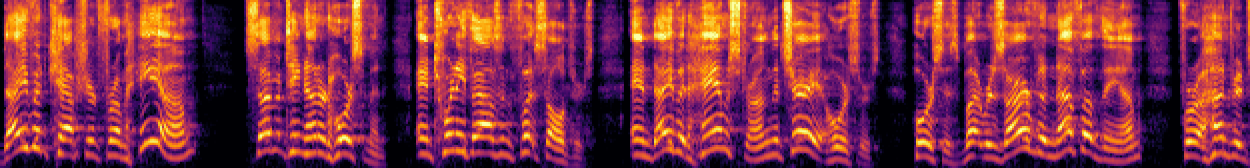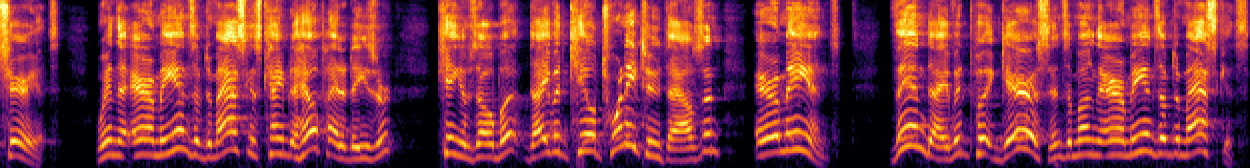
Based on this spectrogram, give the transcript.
David captured from him 1,700 horsemen and 20,000 foot soldiers. And David hamstrung the chariot horses, horses, but reserved enough of them for a hundred chariots. When the Arameans of Damascus came to help Hadadezer, king of Zobah, David killed 22,000 Arameans. Then David put garrisons among the Arameans of Damascus,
